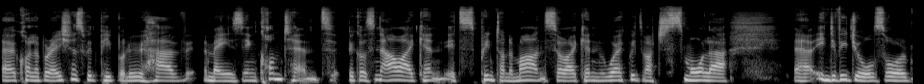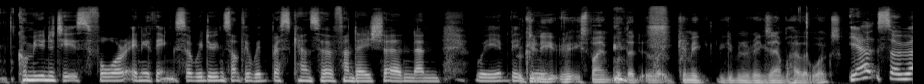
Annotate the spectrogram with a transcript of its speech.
uh, collaborations with people who have amazing content because now I can it's print on demand so I can work with much smaller uh, individuals or communities for anything. So we're doing something with Breast Cancer Foundation, and we've been. Can doing- you explain what that? Like, can we give an example how that works? Yeah, so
